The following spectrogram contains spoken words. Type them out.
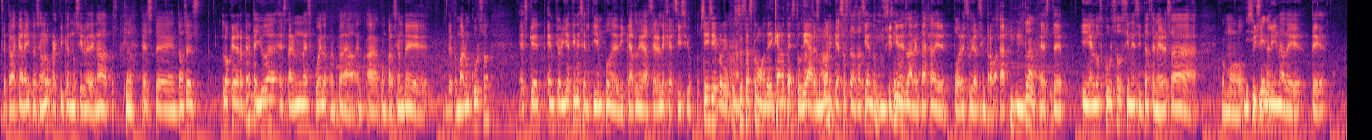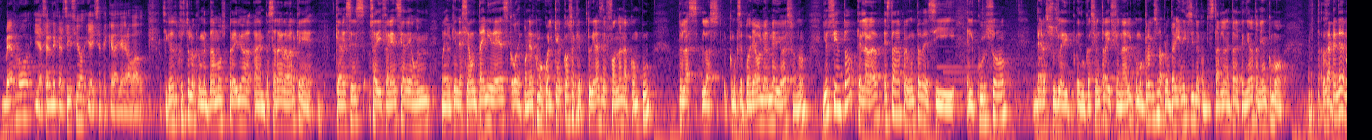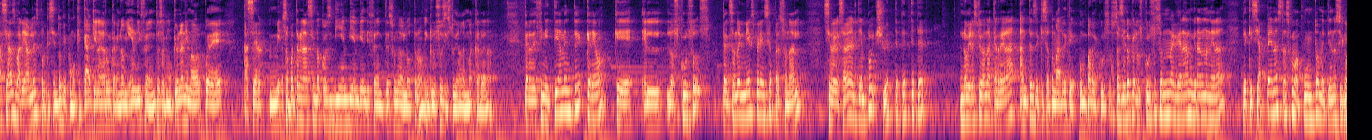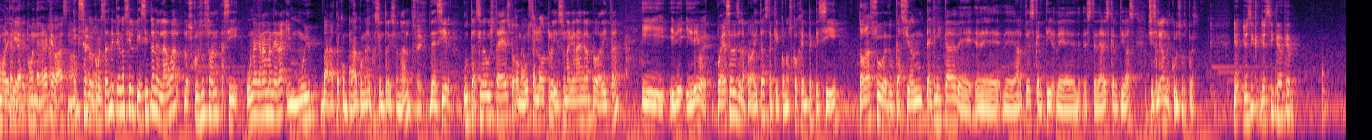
se te va a quedar ahí, pero si no lo practicas no sirve de nada. Pues. Claro. Este, entonces, lo que de repente te ayuda a estar en una escuela, por ejemplo, a, a comparación de, de tomar un curso, es que en teoría tienes el tiempo de dedicarle a hacer el ejercicio. Pues. Sí, sí, porque justo estás como dedicándote a estudiar, Se ¿no? supone que eso estás haciendo. Si Sí, tienes bueno. la ventaja de poder estudiar sin trabajar. Claro. Este, y en los cursos sí necesitas tener esa como Disciplina. disciplina, de, de verlo y hacer el ejercicio y ahí se te queda ya grabado. Sí, que es justo lo que comentamos previo a, a empezar a grabar, que, que a veces, o sea, a diferencia de un mallorquín, decía un Tiny Desk o de poner como cualquier cosa que tuvieras de fondo en la compu, pues las, las, como que se podría volver medio eso, ¿no? Yo siento que la verdad, esta pregunta de si el curso versus la edu- educación tradicional, como creo que es una pregunta bien difícil de contestar, la neta, dependiendo también como... O sea, depende de demasiadas variables porque siento que como que cada quien agarra un camino bien diferente. O sea, como que un animador puede hacer... O sea, puede terminar haciendo cosas bien, bien, bien diferentes uno del otro, incluso si estudian la misma carrera. Pero definitivamente creo que el- los cursos, pensando en mi experiencia personal, si regresara en el tiempo, no hubiera estudiado una carrera antes de quizá tomar de que un par de cursos. O sea, siento que los cursos son una gran, gran manera de que si apenas estás como a punto metiendo así como, como, de entender, que... como entender a qué vas, ¿no? Exacto, Sí, como estás metiendo así el piecito en el agua, los cursos son así una gran manera y muy barata comparado con una educación tradicional Sí. de decir, puta, sí me gusta esto o me gusta el otro y es una gran, gran probadita. Y, y y digo, puede ser desde la probadita hasta que conozco gente que sí, toda su educación técnica de, de, de artes creativas, de, este, de áreas creativas, sí salieron de cursos, pues. Yo, yo, sí, yo sí creo que,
